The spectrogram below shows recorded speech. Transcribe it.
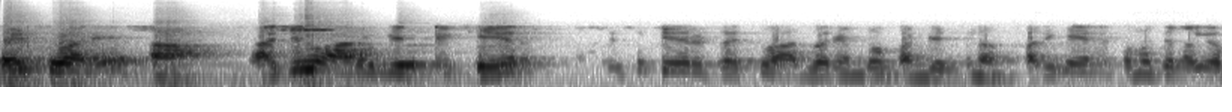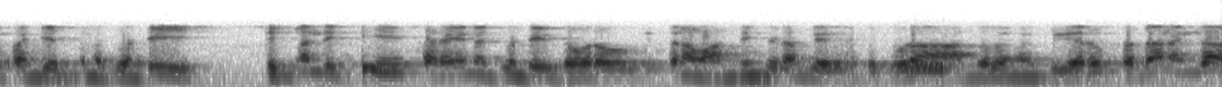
రైతు అని Rajiv Aarogyasri care health care trust ఆధ్వర్యంలో పనిచేస్తున్న పదిహేను సంవత్సరాలుగా పనిచేస్తున్నటువంటి సిబ్బందికి సరైనటువంటి గౌరవ విత్తనం అందించడం లేదంటూ కూడా ఆందోళన దిగారు ప్రధానంగా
